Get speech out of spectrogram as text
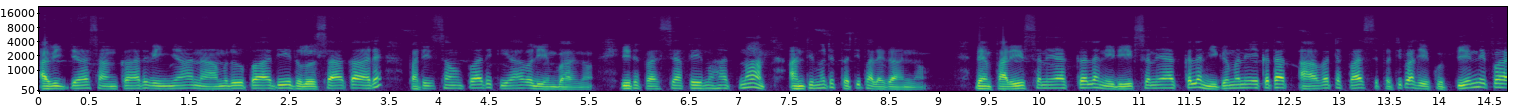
අවිද්‍යා සංකාර විඤ්ඤාණ නාම රූප ආදී 12 ආකාර පටිච්චසමුපාද ක්‍රියාවලියෙන් බලනවා. ඊට පස්සේ අපේ මහත්මයා අන්තිමට ප්‍රතිඵල ගන්නවා. දැන් පරීක්ෂණයක් කළා නිරීක්ෂණයක් කළා නිගමනයකටත් ආවට පස්සේ ප්‍රතිඵලයකුත් තියෙන්න එපා.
